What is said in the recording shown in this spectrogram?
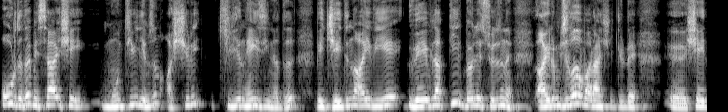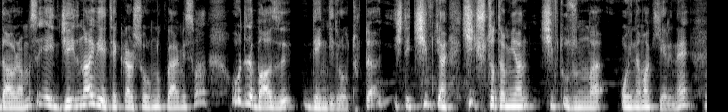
orada da mesela şey Monty Williams'ın aşırı Killian Hayes inadı ve Jaden Ivey'e üvey evlat değil böyle sözüne ayrımcılığa varan şekilde e, şey davranması. E, Jaden Ivey'e tekrar sorumluluk vermesi falan. Orada da bazı dengeler oturttu. İşte çift yani hiç şut atamayan çift uzunla oynamak yerine Hı.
